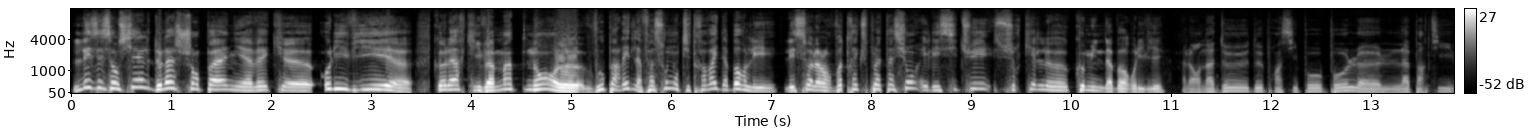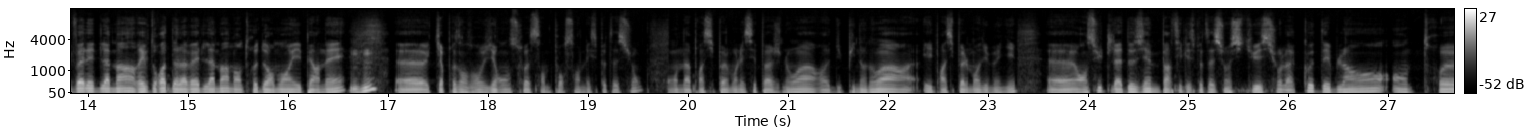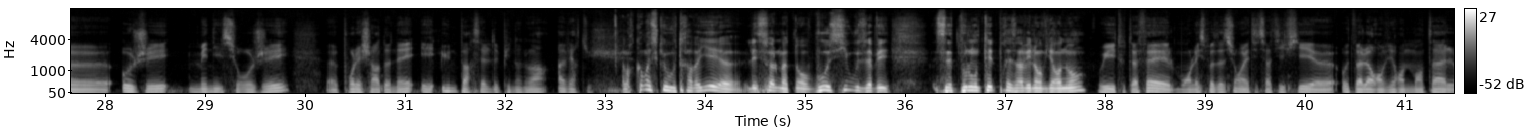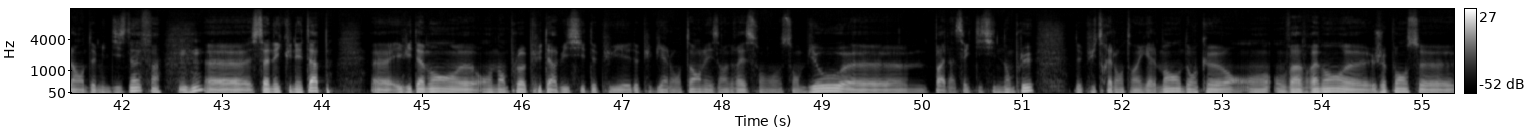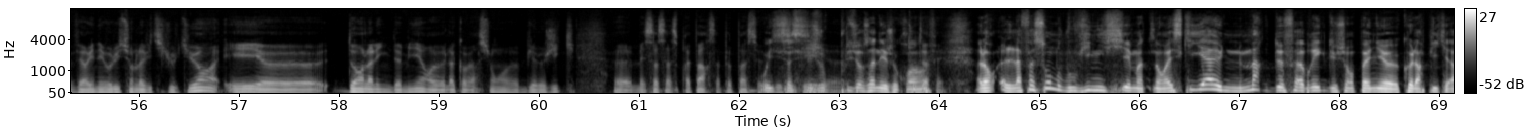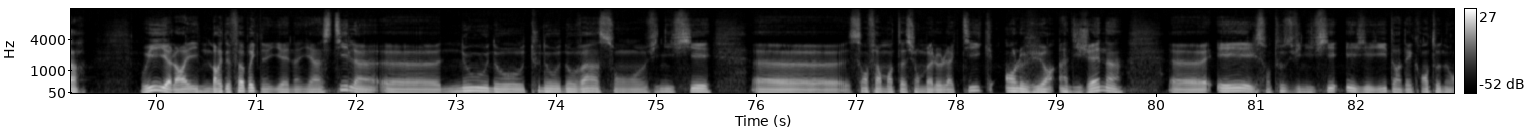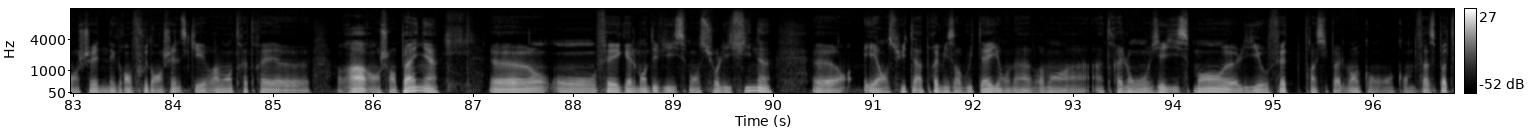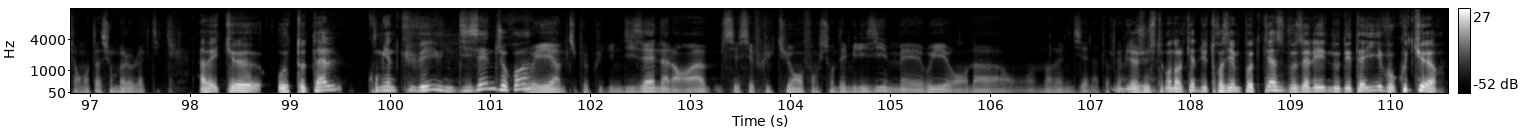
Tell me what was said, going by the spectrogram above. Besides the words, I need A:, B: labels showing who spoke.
A: Les essentiels de la Champagne avec euh, Olivier euh, Collard qui va maintenant euh, vous parler de la façon dont il travaille d'abord les, les sols. Alors votre exploitation, elle est située sur quelle euh, commune d'abord Olivier?
B: Alors on a deux, deux principaux pôles, la partie vallée de la Marne, rive droite de la vallée de la Marne entre Dormant et Épernay, euh, qui représente environ 60% de l'exploitation. On a principalement les cépages noirs, du pinot noir et principalement du meunier. Ensuite la deuxième partie de l'exploitation est située sur la côte des Blancs, entre Auger, Ménil-sur-Auger, euh, pour les chardonnays et une parcelle de pinot noir à Vertu.
A: Alors comment est-ce que vous travaillez euh, les sols maintenant? Vous aussi, vous avez cette volonté de préserver l'environnement?
B: Oui, tout à fait. Bon, l'exploitation a été certifiée euh, haute valeur environnementale en 2019.
A: Mhm.
B: Ça n'est qu'une étape. Évidemment, on n'emploie plus d'herbicides depuis, depuis bien longtemps. Les engrais sont, sont bio, pas d'insecticides non plus, depuis très longtemps également. Donc, on, on va vraiment, je pense, vers une évolution de la viticulture et dans la ligne de mire, euh, la conversion euh, biologique. Euh, mais ça, ça se prépare, ça peut pas se.
A: Oui, ça c'est plusieurs années, je crois.
B: Tout
A: hein.
B: à fait.
A: Alors la façon dont vous vinifiez maintenant, est-ce qu'il y a une marque de fabrique du champagne Collard Picard?
B: Oui, alors une marque de fabrique, il y a, il y a un style. Euh, nous, nos- tous nos, nos vins sont vinifiés euh, sans fermentation malolactique, en levure indigène. Euh, et ils sont tous vinifiés et vieillis dans des grands tonneaux en chêne, des grands foudres en chêne, ce qui est vraiment très très euh, rare en Champagne. Euh, on fait également des vieillissements sur lit fine. euh, et ensuite, après mise en bouteille, on a vraiment un, très long vieillissement lié au fait principalement qu'on ne fasse pas de fermentation malolactique.
A: Avec au total combien de cuvées? Une dizaine, je crois?
B: Oui, un petit peu plus d'une dizaine. Alors, euh, c'est fluctuant en fonction des millésimes, mais oui, on, a, on en a une dizaine à peu près.
A: Eh bien justement, dans le cadre du troisième podcast, vous allez nous détailler vos coups de cœur.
